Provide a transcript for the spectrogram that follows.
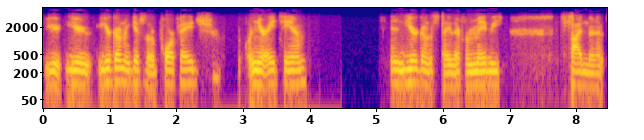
you you you're going to get to the rapport page on your ATM, and you're going to stay there for maybe five minutes.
